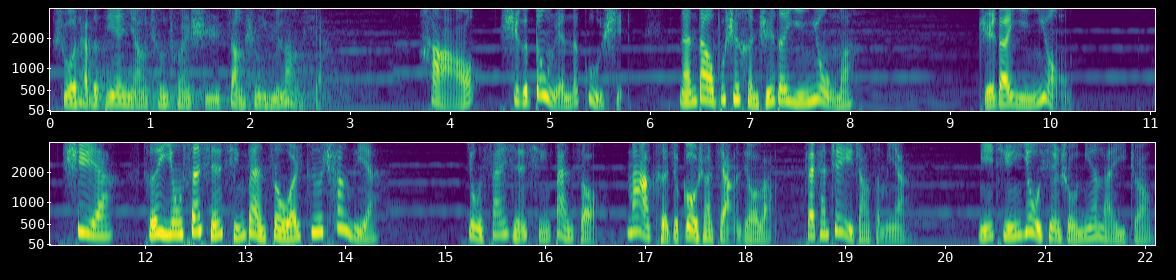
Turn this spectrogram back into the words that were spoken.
说他的爹娘乘船时葬身于浪下。好，是个动人的故事，难道不是很值得吟咏吗？值得吟咏？是呀，可以用三弦琴伴奏而歌唱的呀。用三弦琴伴奏，那可就够上讲究了。”再看这一张怎么样？迷婷又现手拈来一张。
